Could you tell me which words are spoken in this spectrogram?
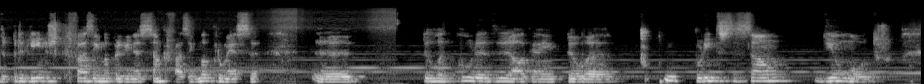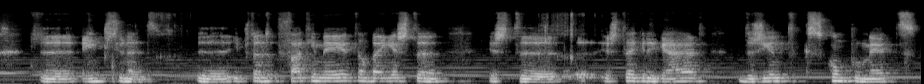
de, peregrinos que fazem uma peregrinação, que fazem uma promessa uh, pela cura de alguém, pela, por intercessão de um outro, é impressionante. E, portanto, Fátima é também esta, este, este agregar de gente que se compromete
